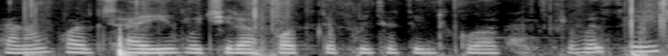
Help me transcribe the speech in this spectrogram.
Tá, não pode sair. Vou tirar foto depois eu tento colocar aqui pra vocês.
